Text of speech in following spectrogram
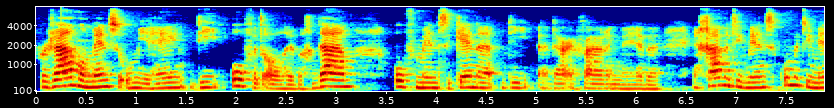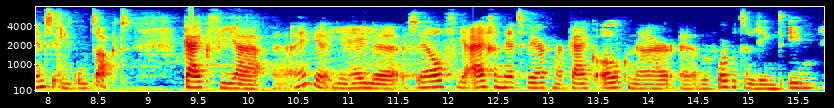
Verzamel mensen om je heen die of het al hebben gedaan of mensen kennen die uh, daar ervaring mee hebben. En ga met die mensen, kom met die mensen in contact. Kijk via uh, je, je, hele zelf, je eigen netwerk, maar kijk ook naar uh, bijvoorbeeld een LinkedIn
